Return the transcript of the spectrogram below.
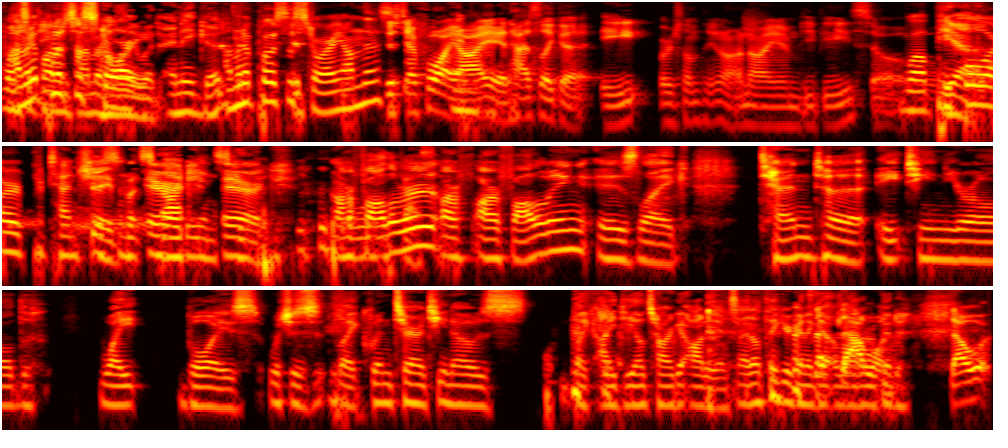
Once gonna post a story. Any good? I'm gonna post a story on this. Just FYI, it has like a eight or something on IMDb. So Well, people Yeah. are pretentious Hey, and but snotty Eric, and stupid. Eric, our follower, our our following is like ten to eighteen year old white boys, which is like Quentin Tarantino's like ideal target audience. I don't think you're gonna get a That lot of one. good. that one,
